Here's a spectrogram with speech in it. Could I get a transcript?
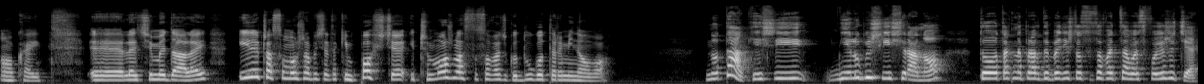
Okej. Okay. Lecimy dalej. Ile czasu można być na takim poście i czy można stosować go długoterminowo? No tak, jeśli nie lubisz jeść rano, to tak naprawdę będziesz to stosować całe swoje życie.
